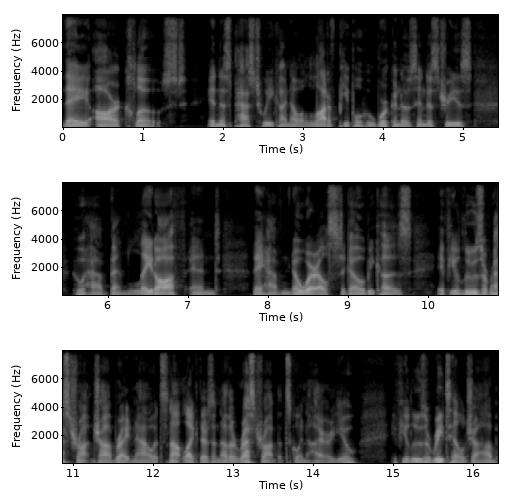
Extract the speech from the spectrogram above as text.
they are closed. In this past week, I know a lot of people who work in those industries who have been laid off and they have nowhere else to go because if you lose a restaurant job right now, it's not like there's another restaurant that's going to hire you. If you lose a retail job,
